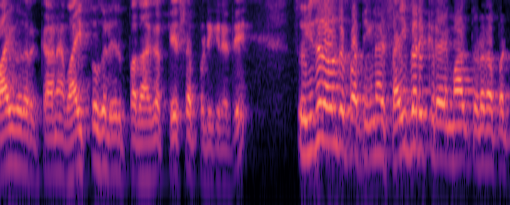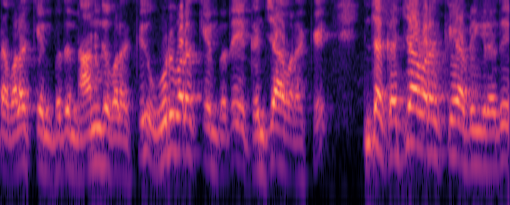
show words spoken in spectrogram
பாய்வதற்கான வாய்ப்புகள் இருப்பதாக பேசப்படுகிறது. ஸோ இதில் வந்து பார்த்தீங்கன்னா சைபர் கிரைமால் தொடரப்பட்ட வழக்கு என்பது நான்கு வழக்கு. ஒரு வழக்கு என்பது கஞ்சா வழக்கு. இந்த கஞ்சா வழக்கு அப்படிங்கிறது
